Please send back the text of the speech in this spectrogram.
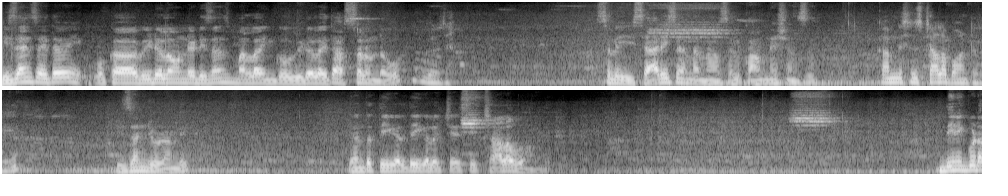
డిజైన్స్ అయితే ఒక వీడియోలో ఉండే డిజైన్స్ మళ్ళీ ఇంకో వీడియోలో అయితే అస్సలు ఉండవు. అసలు ఈ శారీస్ ఏందన్న? అసలు కాంబినేషన్స్ కాంబినేషన్స్ చాలా బాగుంటుంది రజా డిజైన్ చూడండి. ఇదంతా తీగలు తీగలు వచ్చేసి చాలా బాగుంది. దీనికి కూడా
